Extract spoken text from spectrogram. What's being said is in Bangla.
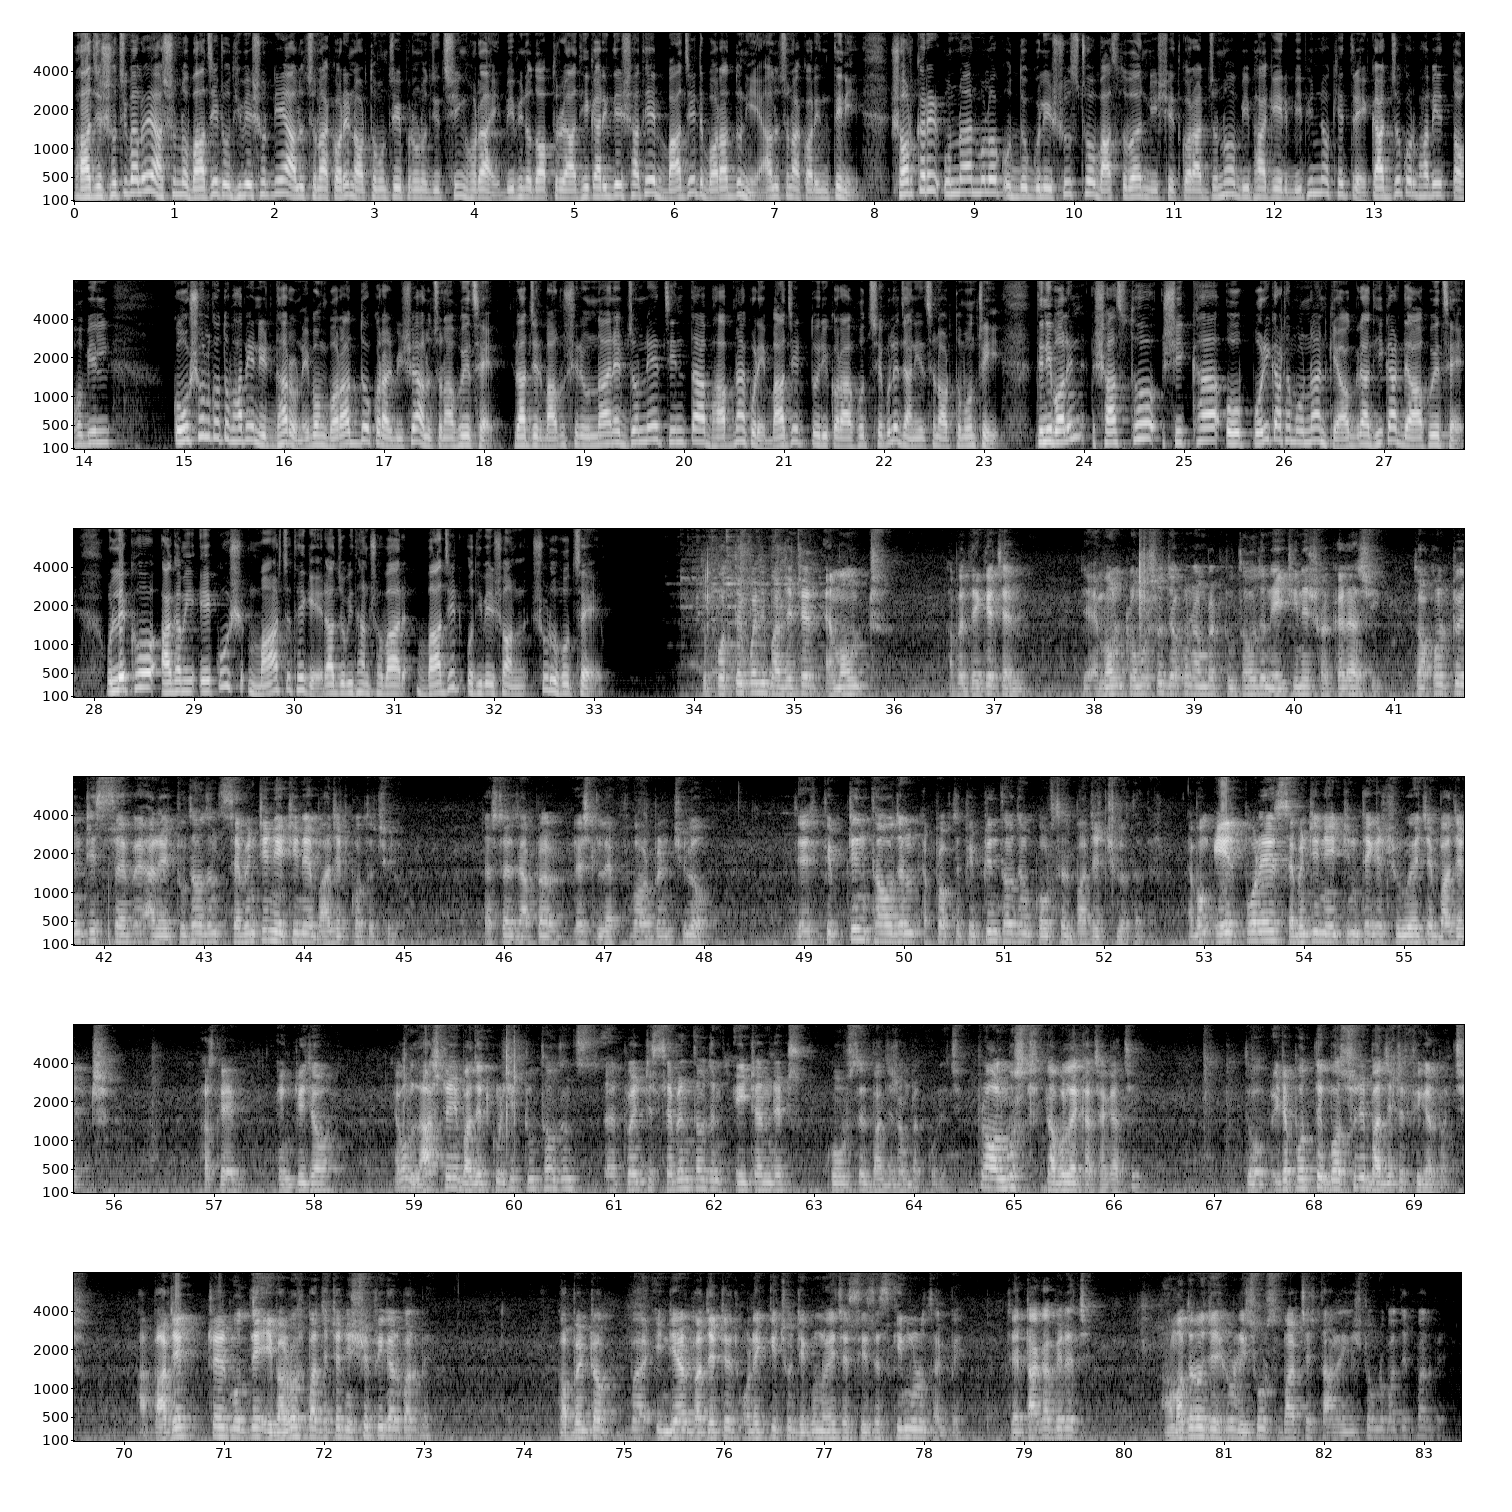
আজ সচিবালয়ে আসন্ন বাজেট অধিবেশন নিয়ে আলোচনা করেন অর্থমন্ত্রী প্রণজিৎ সিংহ রায়। বিভিন্ন দপ্তরের আধিকারিকদের সাথে বাজেট বরাদ্দ নিয়ে আলোচনা করেন তিনি। সরকারের উন্নয়নমূলক উদ্যোগগুলির সুষ্ঠু বাস্তবায়ন নিশ্চিত করার জন্য বিভাগের বিভিন্ন ক্ষেত্রে কার্যকরভাবে তহবিল কৌশলগতভাবে নির্ধারণ এবং বরাদ্দ করার বিষয়ে আলোচনা হয়েছে। রাজ্যের মানুষের উন্নয়নের জন্য চিন্তা ভাবনা করে বাজেট তৈরি করা হচ্ছে বলে জানিয়েছেন অর্থমন্ত্রী। তিনি বলেন, স্বাস্থ্য, শিক্ষা ও পরিকাঠামো উন্নয়নকে অগ্রাধিকার দেওয়া হয়েছে। উল্লেখ্য, আগামী একুশ মার্চ থেকে রাজ্য বিধানসভার বাজেট অধিবেশন শুরু হচ্ছে। তো প্রত্যেকবারই বাজেটের অ্যামাউন্ট আপনি দেখেছেন যে অ্যামাউন্ট ক্রমশ যখন আমরা টু থাউজেন্ড এইটিনে সরকারে আসি তখন টোয়েন্টি সেভেন আরে টু থাউজেন্ড সেভেন্টিন এইটিনে বাজেট কত ছিল? জাস্ট আপনার লেস্ট লেফট গভর্নমেন্ট ছিল, যে fifteen thousand approx fifteen thousand কোর্সের বাজেট ছিল তাদের। এবং এরপরে সেভেন্টিন এইটিন থেকে শুরু হয়েছে বাজেট আজকে ইনক্রিজ হওয়া। এবং লাস্ট আমি বাজেট করেছি two thousand twenty seven thousand eight hundred কোর্সের বাজেট আমরা করেছি। প্রায় অলমোস্ট ডাবলের কাছাকাছি। তো এটা প্রত্যেক বছরই বাজেটের ফিগার বাড়ছে। আর বাজেটের মধ্যে এবারও বাজেটে নিশ্চয়ই ফিগার বাড়বে। গভর্নমেন্ট অফ ইন্ডিয়ার বাজেটের অনেক কিছু যেগুলো হয়েছে সিএসএ স্কিমগুলো থাকবে সে টাকা বেড়েছে। আমাদেরও যেগুলো রিসোর্স বাড়ছে, তার নির্দিষ্ট বাজেট বাড়বে।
